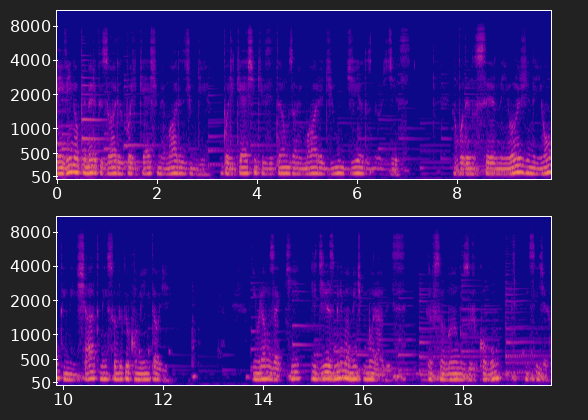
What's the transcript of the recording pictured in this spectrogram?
Bem-vindo ao primeiro episódio do podcast Memórias de um Dia, um podcast em que visitamos a memória de um dia dos meus dias. Não podendo ser nem hoje, nem ontem, nem chato, nem sobre o que eu comi em tal dia. Lembramos aqui de dias minimamente memoráveis. Transformamos o comum em singelo.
